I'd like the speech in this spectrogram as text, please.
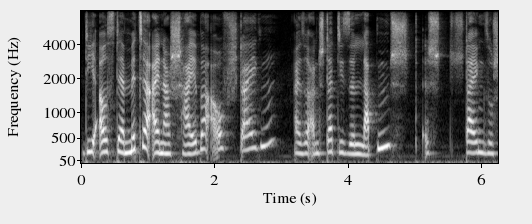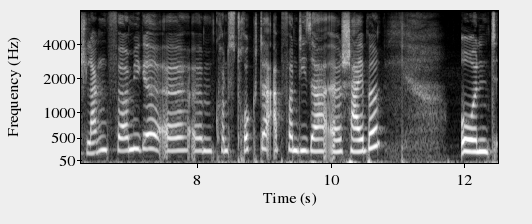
die aus der Mitte einer Scheibe aufsteigen. Also anstatt diese Lappen steigen so schlangenförmige äh, ähm, Konstrukte ab von dieser äh, Scheibe. Und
